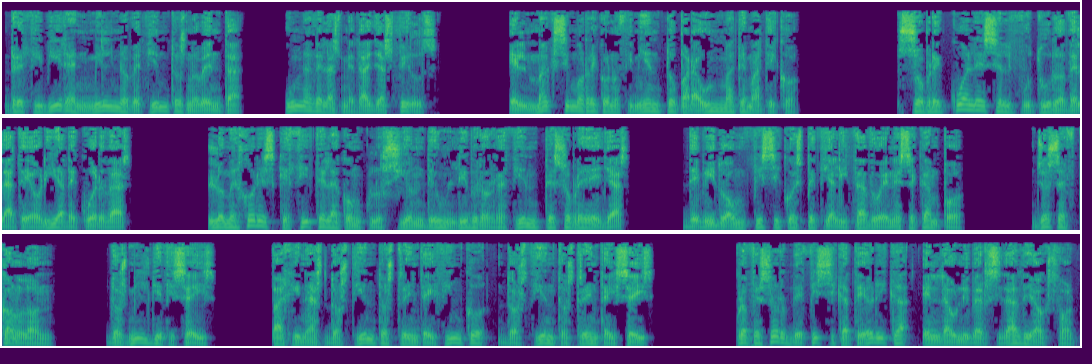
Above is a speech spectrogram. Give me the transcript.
recibiera en 1990 una de las medallas Fields, el máximo reconocimiento para un matemático. Sobre cuál es el futuro de la teoría de cuerdas, lo mejor es que cite la conclusión de un libro reciente sobre ellas, debido a un físico especializado en ese campo, Joseph Conlon, 2016, páginas 235-236, profesor de física teórica en la Universidad de Oxford.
